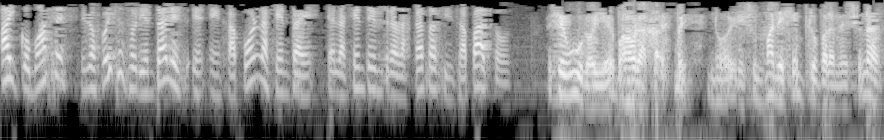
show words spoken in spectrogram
Ay, como hace en los países orientales, en, en Japón la gente, la gente entra a las casas sin zapatos. Seguro, y ahora no, es un mal ejemplo para mencionar.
